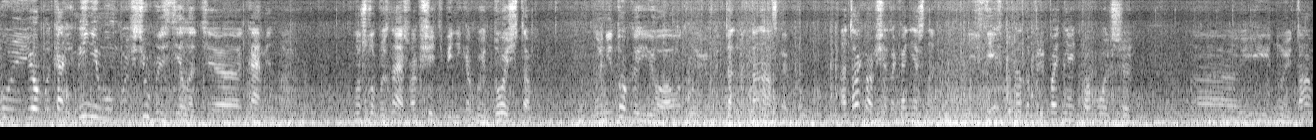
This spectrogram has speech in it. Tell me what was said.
Ну, ее бы как минимум бы всю бы сделать э, каменную. Ну, чтобы, знаешь, вообще тебе никакой дождь там. Ну, не только ее, а вот ну, до, до нас как. А так вообще-то, конечно, и здесь бы надо приподнять побольше. э, и, ну, и там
